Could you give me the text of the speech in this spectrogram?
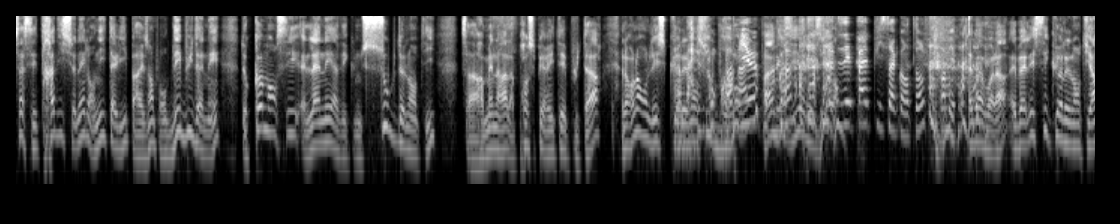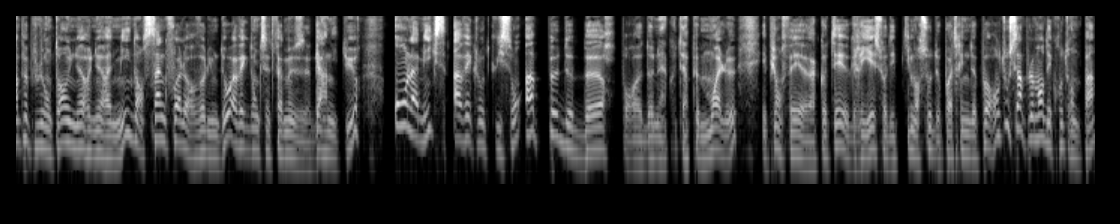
ça, c'est traditionnel en Italie, par exemple, en début d'année, de commencer l'année avec une soupe de lentilles. Ça ramènera la prospérité plus tard. Alors là, on laisse cuire Ah les bah, lentilles. je comprends beaucoup- mieux. Allez-y, allez-y. Je ne faisais pas depuis 50 ans, je comprends mieux. Eh ben voilà, eh ben laissez cuire les lentilles un peu plus longtemps, une heure, une heure et demie, dans cinq fois leur volume d'eau, avec donc cette fameuse garniture. On la mixe avec l'eau de cuisson, un peu de beurre pour euh, donner un côté un peu moelleux, et puis on fait euh, à côté euh, griller soit des petits morceaux de poitrine de porc ou tout simplement des croutons de pain,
